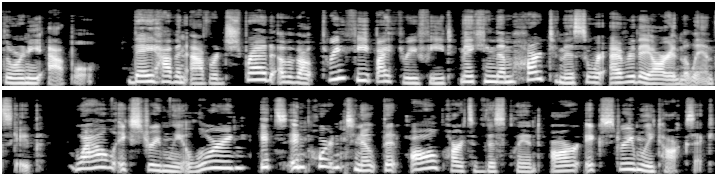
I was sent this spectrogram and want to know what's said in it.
thorny apple. They have an average spread of about 3 feet by 3 feet, making them hard to miss wherever they are in the landscape. While extremely alluring, it's important to note that all parts of this plant are extremely toxic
